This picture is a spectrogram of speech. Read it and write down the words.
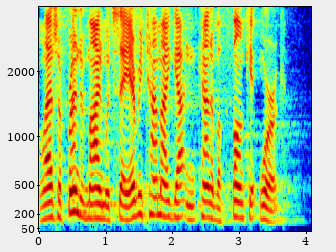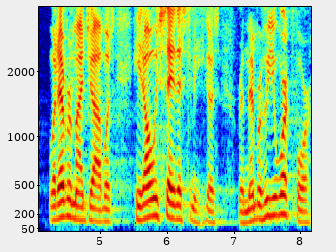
Well, as a friend of mine would say, every time I got in kind of a funk at work, whatever my job was, he'd always say this to me. He goes, Remember who you work for.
